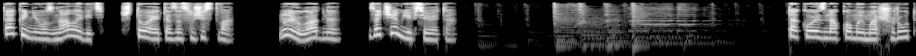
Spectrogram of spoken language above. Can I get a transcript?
Так и не узнала ведь, что это за существа. Ну и ладно, зачем ей все это? Такой знакомый маршрут,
